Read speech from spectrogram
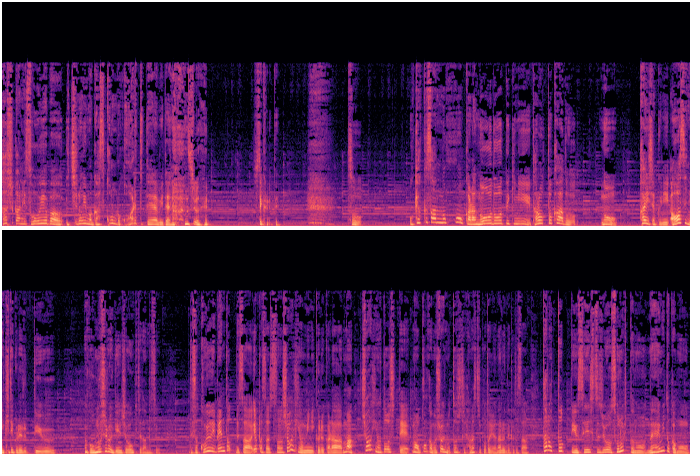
確かにそういえばうちの今ガスコンロ壊れててみたいな話をねしてくれて。そう。お客さんの方から能動的にタロットカードの解釈に合わせに来てくれるっていう、なんか面白い現象が起きてたんですよ。でさ、こういうイベントってさ、やっぱさ、その商品を見に来るから、まあ、商品を通して、まあ、今回も商品を通して話してることにはなるんだけどさ、タロットっていう性質上、その人の悩みとかも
